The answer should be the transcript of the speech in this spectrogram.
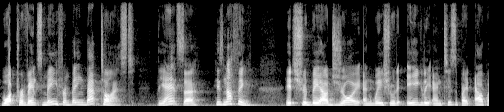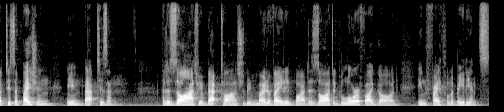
What prevents me from being baptized? The answer is nothing. It should be our joy, and we should eagerly anticipate our participation in baptism. The desire to be baptized should be motivated by a desire to glorify God in faithful obedience.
